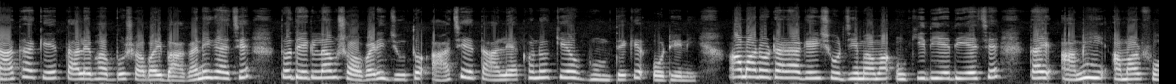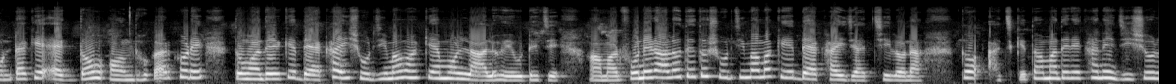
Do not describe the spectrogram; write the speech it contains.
না থাকে, তাহলে ভাববো সবাই বাগানে গেছে। তো দেখলাম সবারই জুতো আছে, তাহলে এখনও কেউ ঘুম থেকে ওঠেনি। আমার ওঠার আগেই সূর্যি মামা উঁকি দিয়ে দিয়েছে, তাই আমি আমার ফোনটাকে একদম অন্ধকার করে তোমাদেরকে দেখাই সূর্যি মামা কেমন লাল হয়ে উঠেছে। আমার ফোনের আলোতে তো সূর্যি মামাকে দেখাই যাচ্ছিল না। তো আজকে তো আমাদের এখানে যিশুর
